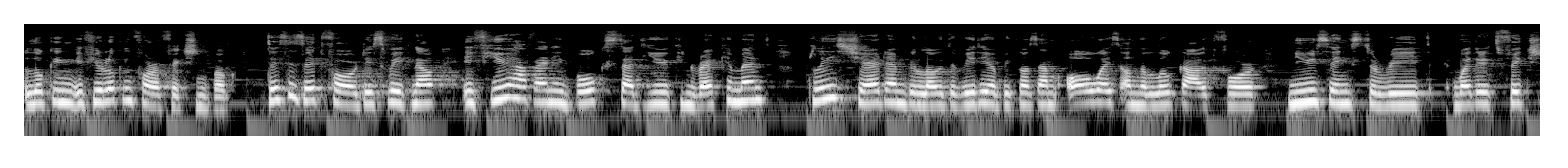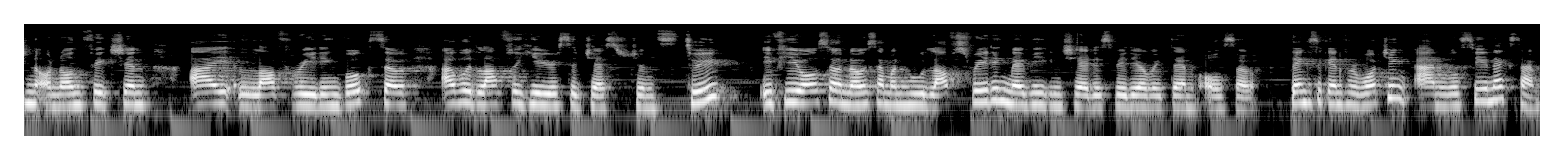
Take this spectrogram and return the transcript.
looking if you're looking for a fiction book. This is it for this week. Now, if you have any books that you can recommend, please share them below the video because I'm always on the lookout for new things to read, whether it's fiction or non-fiction. I love reading books, so I would love to hear your suggestions too. If you also know someone who loves reading, maybe you can share this video with them also. Thanks again for watching and we'll see you next time.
